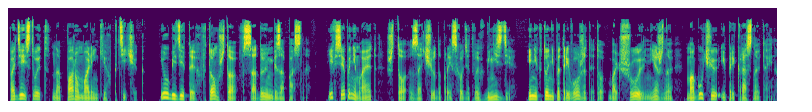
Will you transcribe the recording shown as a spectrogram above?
подействует на пару маленьких птичек и убедит их в том, что в саду им безопасно. И все понимают, что за чудо происходит в их гнезде, и никто не потревожит эту большую, нежную, могучую и прекрасную тайну.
